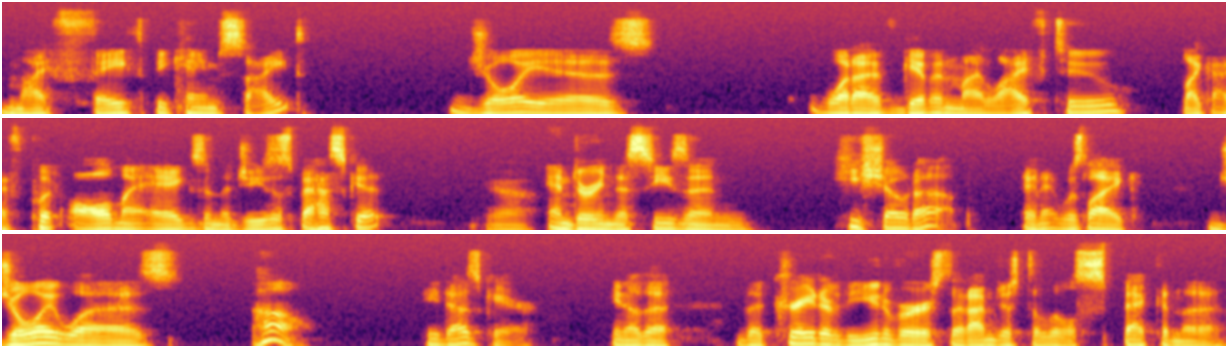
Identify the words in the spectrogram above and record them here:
my faith became sight. Joy is what I've given my life to. Like I've put all my eggs in the Jesus basket. Yeah. And during the season, he showed up. And it was like joy was, oh, he does care. You know, the the creator of the universe that I'm just a little speck in the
